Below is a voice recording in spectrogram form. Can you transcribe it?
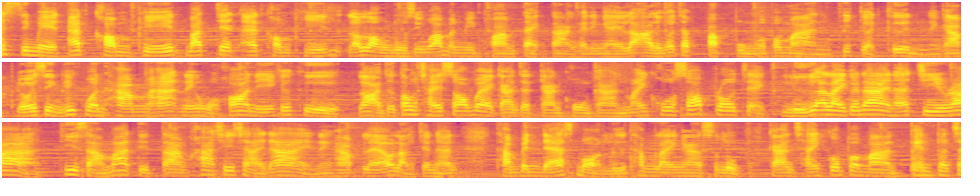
estimate at complete budget at complete แล้วลองดูซิว่ามันมีความแตกต่างกันยังไง แล้วอาจจะก็จะปรับปรุงงบประมาณที่เกิดขึ้นนะครับ โดยสิ่งที่ควรทำนะฮะในหัวข้อนี้ก็คือ เราอาจจะต้องใช้ซอฟต์แวร์การจัดการโครงการ Microsoft Project หรืออะไรก็ได้นะ Jira ที่สามารถติดตามค่าาใช้จ่ายได้นะครับแล้วหลังจากนั้นทำเป็นแดชบอร์ดหรือทำรายงานสรุป การใช้งบประมาณเป็นประจ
